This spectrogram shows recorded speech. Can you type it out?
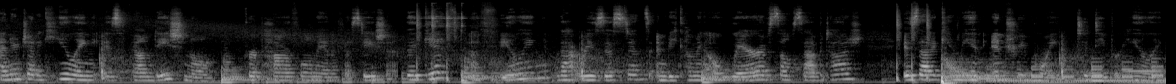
energetic healing is foundational for powerful manifestation. The gift of feeling that resistance and becoming aware of self sabotage is that it can be an entry point to deeper healing.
